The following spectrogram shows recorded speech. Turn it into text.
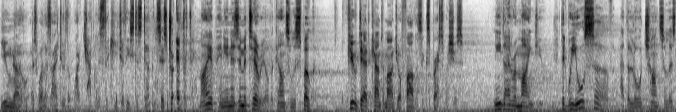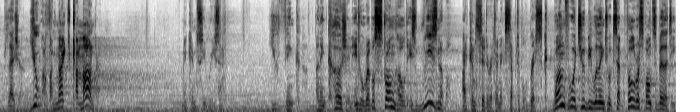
you know as well as I do that Whitechapel is the key to these disturbances, to everything. My opinion is immaterial. The Council has spoken. Few dared countermand your father's express wishes. Need I remind you that we all serve at the Lord Chancellor's pleasure? You are the Knight Commander! Make him see reason. You think an incursion into a rebel stronghold is reasonable? I consider it an acceptable risk. One for which you'd be willing to accept full responsibility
